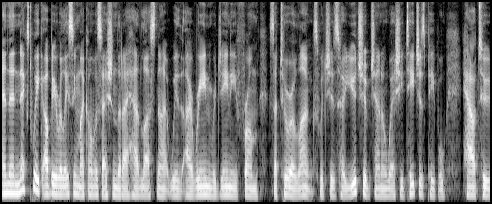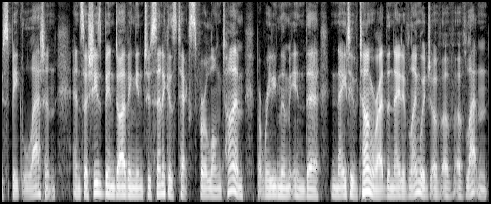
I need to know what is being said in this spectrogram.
And then next week, I'll be releasing my conversation that I had last night with Irene Regini from Satura Lanx, which is her YouTube channel where she teaches people how to speak Latin. And so she's been diving into Seneca's texts for a long time, but reading them in their native tongue, right? The native language of, of, of Latin.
